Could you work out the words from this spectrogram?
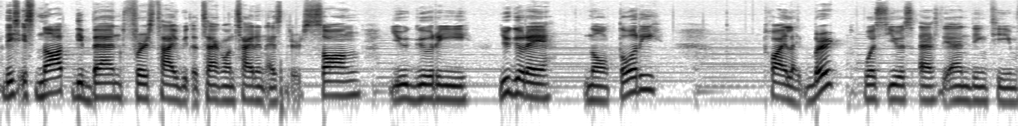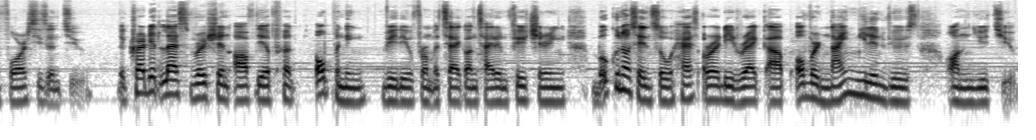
this is not the band first time with attack on titan as their song yuguri yugure no tori. Twilight bird was used as the ending theme for season 2 the creditless version of the opening video from Attack on Titan featuring Boku no Senso has already racked up over 9 million views on YouTube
